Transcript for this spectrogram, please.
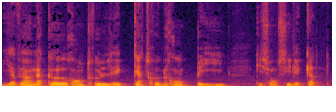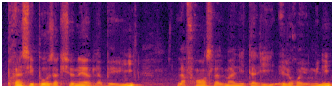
il y avait un accord entre les quatre grands pays, qui sont aussi les quatre principaux actionnaires de la BEI, la France, l'Allemagne, l'Italie et le Royaume-Uni.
